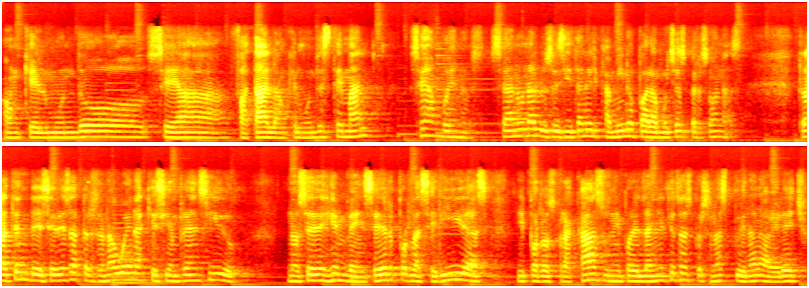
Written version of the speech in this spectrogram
aunque el mundo sea fatal, aunque el mundo esté mal, sean buenos, sean una lucecita en el camino para muchas personas. Traten de ser esa persona buena que siempre han sido. No se dejen vencer por las heridas, ni por los fracasos, ni por el daño que otras personas pudieran haber hecho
